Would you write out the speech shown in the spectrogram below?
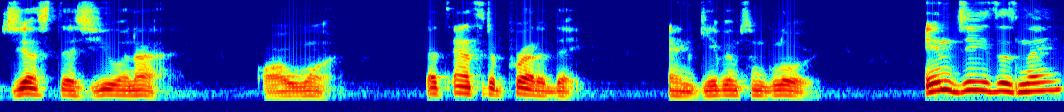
just as you and I are one. Let's answer the prayer today and give him some glory. In Jesus' name,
